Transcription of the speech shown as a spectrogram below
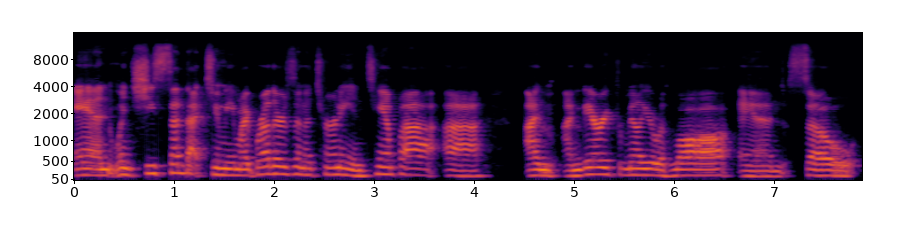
And when she said that to me, my brother's an attorney in Tampa. Uh, I'm I'm very familiar with law, and so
